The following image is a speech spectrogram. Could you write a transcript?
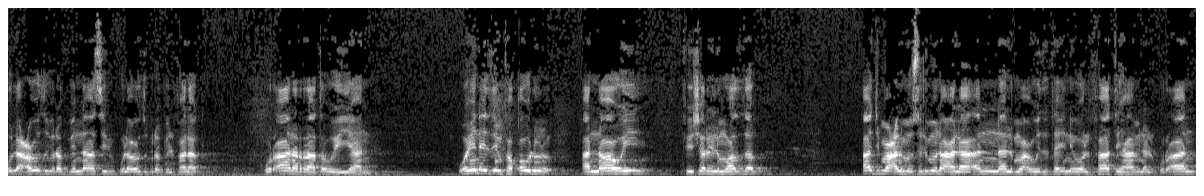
قل أعوذ برب الناس قل أعوذ برب الفلق. قرآن الراتو هيان وحينئذ فقول النووي في شرح المهذب أجمع المسلمون على أن المعوذتين والفاتحة من القرآن.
